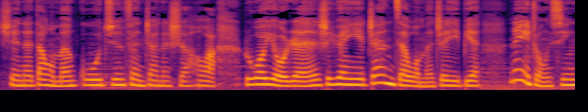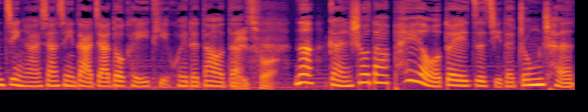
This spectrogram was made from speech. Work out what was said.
是呢。当我们孤军奋战的时候啊，如果有人是愿意站在我们这一边，那种心境啊，相信大家都可以体会得到的没。错，那感受到配偶对自己的忠诚，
